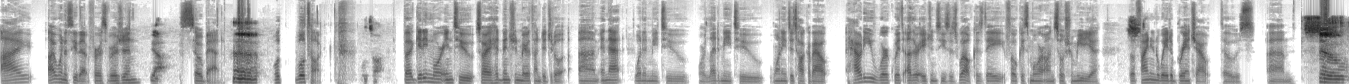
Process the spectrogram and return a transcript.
I I want to see that first version Yeah. so bad. we'll We'll talk. we'll talk. But getting more into, so I had mentioned Marathon Digital, um, and that wanted me to, or led me to wanting to talk about how do you work with other agencies as well, because they focus more on social media, but finding a way to branch out those. Um, So,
